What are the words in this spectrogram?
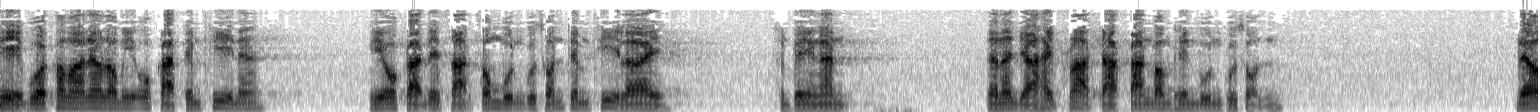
นี่บวชเข้ามาแล้วเรามีโอกาสเต็มที่นะ มีโอกาสได้สะสมบุญกุศลเต็มที่เลย มันเป็นอย่างนั้น ดังนั้นอย่าให้พลาดจากการบำเพ็ญบุญกุศล แล้ว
